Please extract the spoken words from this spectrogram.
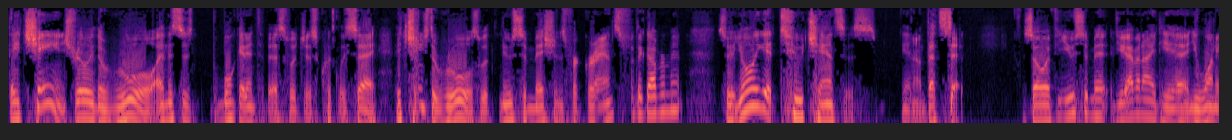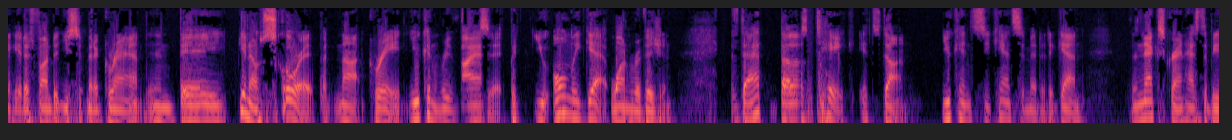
They changed really the rule, and this is won't get into this. We'll just quickly say they changed the rules with new submissions for grants for the government. So you only get two chances. You know, that's it. So if you submit, if you have an idea and you want to get it funded, you submit a grant, and they, you know, score it, but not great. You can revise it, but you only get one revision. If that does take, it's done. You can you can't submit it again. The next grant has to be,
